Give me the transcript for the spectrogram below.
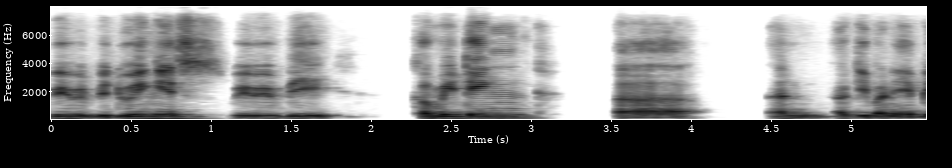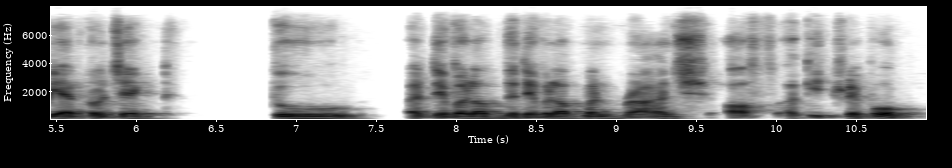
we will be doing is we will be committing uh, an, a given API project to uh, develop the development branch of a Git repo,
